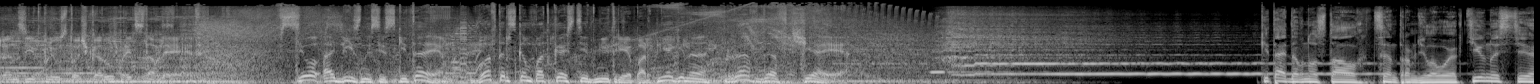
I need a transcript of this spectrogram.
Транзитплюс.ру представляет Все о бизнесе с Китаем в авторском подкасте Дмитрия Портнягина «Правда в чае». Китай давно стал центром деловой активности,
